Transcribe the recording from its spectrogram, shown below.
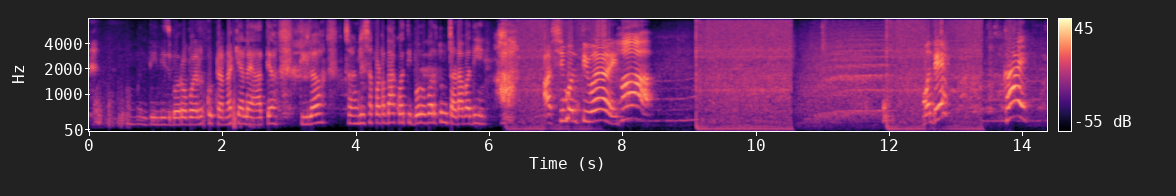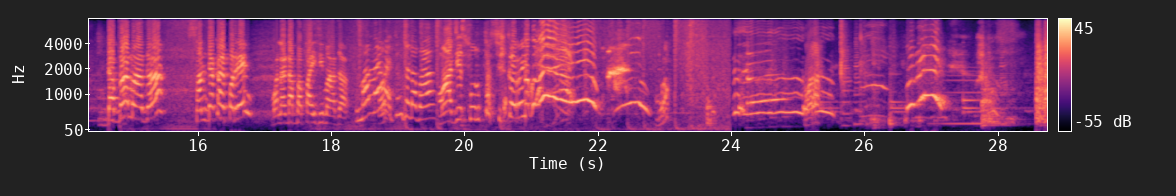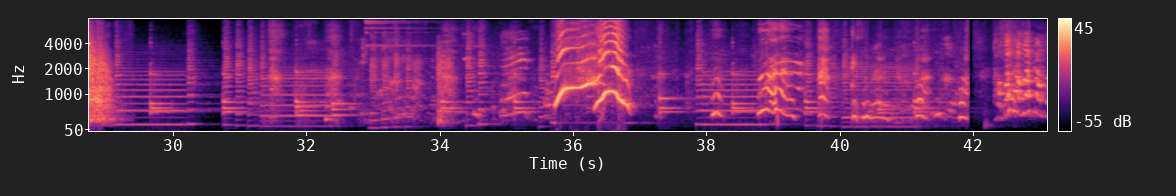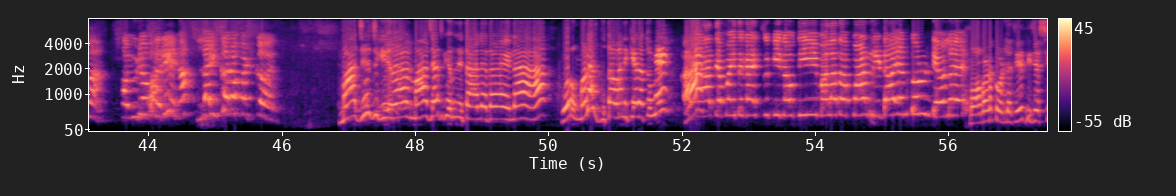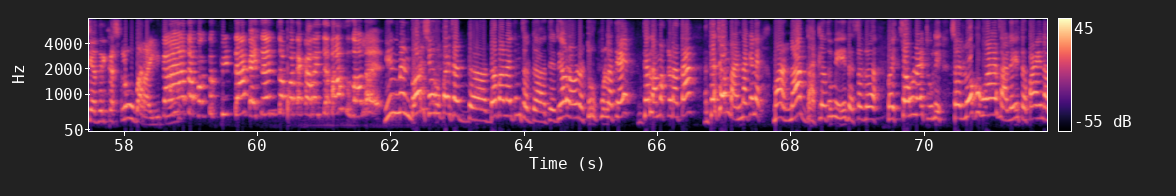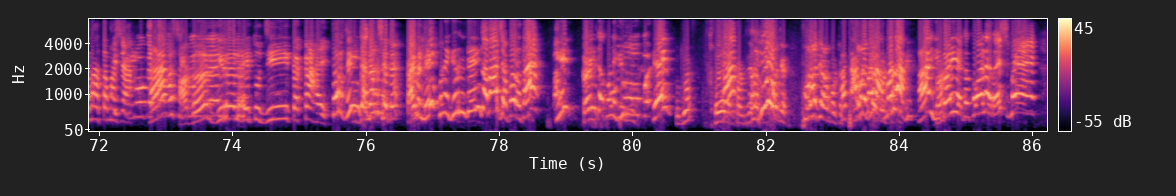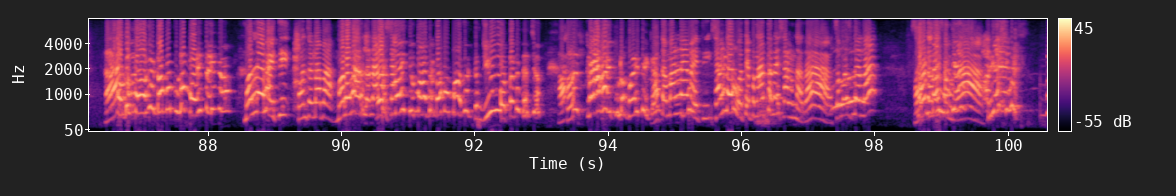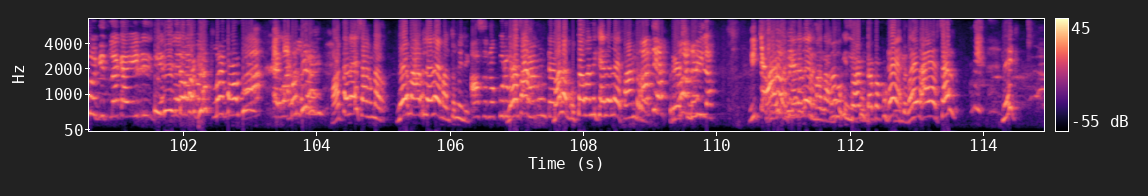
मंदिनीच बरोबर कुटाणा केलाय आत्या. तिला चांगली सपाटा दाखवा ती बरोबर तुमचा डबा देईन. अशी म्हणती वय. हा. म्हणजे? काय? डब्बा माझा? संध्याकाळपर्यंत मला डब्बा पाहिजे माझा. मला नाही माहीत तुमचा डबा माझी सून तशी कर मरा थांबा थांबा थांबा. हा व्हिडिओ भारी आहे ना? लाईक करा पटकन. माझीच गिरण माझ्याच गिरणीत आल्या दळायला वरून मलाच भुतावाने केला तुम्ही? हा? त्या माहिती काय चुकी नव्हती मला तर पांढरी डायन करून ठेवलंय खोबड तोडल्याचे तिच्या शेजारी कशाला उभा राहिली तू? काय आता फक्त पीठ टाकायचं आणि चपात्या करायच्या तर असं झालंय इनमेन दोनशे रुपयाचा ड- डबा नाही तुमचा ड- ते एवढा एवढा टुरपुला ते त्याला मकडा आणि त्याच्यावर भांडणं केलं मा नाक घातलं तुम्ही इथं सगळं बाई चव नाही ठेवली लोक गोळा झाले इथं पाहिला मा तमाशा लोकं हा? तमाशा अगं गिरण आहे तुझी का काय तर देईन का तुझ्या लक्षात आहे? काय म्हणले कुणी गिरून देईन का माझ्या परत हा देईन? काय? देईन का कुणी गिरून? पण- देईन? अगं, थोडं हा? थोडं- अयो. माझ्या- माझ्या अगोदर- आता मला माझ्या मला. अगोदर. हा ही बाई आहे का? कोण आहे रेशमे? हा माझा डबा तुला माहीत आहे का? मला नाही माहिती. कोणचा डबा? मला मारलं ना कसं आहे ते माझा डबा माझा जीव होता ना त्याच्यात? हा? हा, काय आहे तुला माहीत आहे का? आता मला नाही माहिती. सांगणार होते पण आता नाही सांगणार. हा समजलं ना? आता नाही? सांगणार, हा. बघितलं काही तिने डबा घेतलाय माझा. काय वाटलं? आता नाही सांगणार. लय मारलेलं आहे मला तुम्ही. असं नको रे, लय मला सांगून मार- टाक. मला भूतावानी केलेलं आहे पांढरं. रेशमी. हो, डबा कुठे हे, ठेवला? वय बाहेर चल. निघ.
